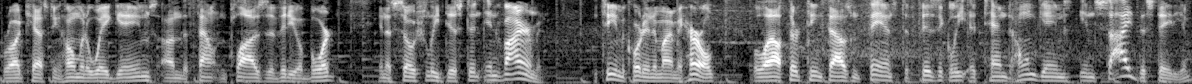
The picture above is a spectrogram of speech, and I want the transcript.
broadcasting home and away games on the Fountain Plaza video board in a socially distant environment. The team, according to Miami Herald, will allow 13,000 fans to physically attend home games inside the stadium.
